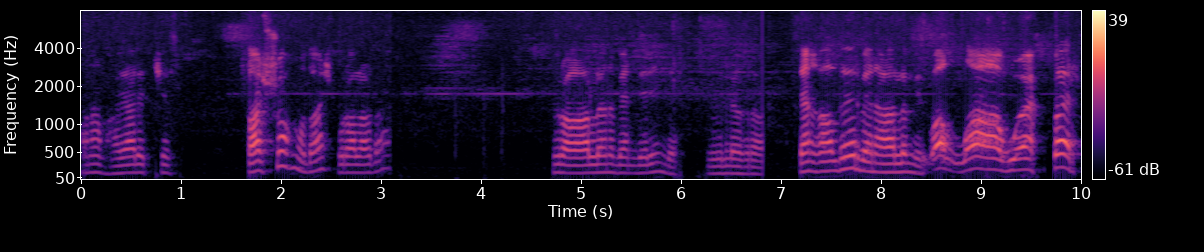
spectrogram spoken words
Anam hayalet kes. Taş yok mu taş buralarda? Dur ağırlığını ben vereyim de. Öyle kırar. Sen kaldır ben ağırlığımı ver. Allahu Ekber.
